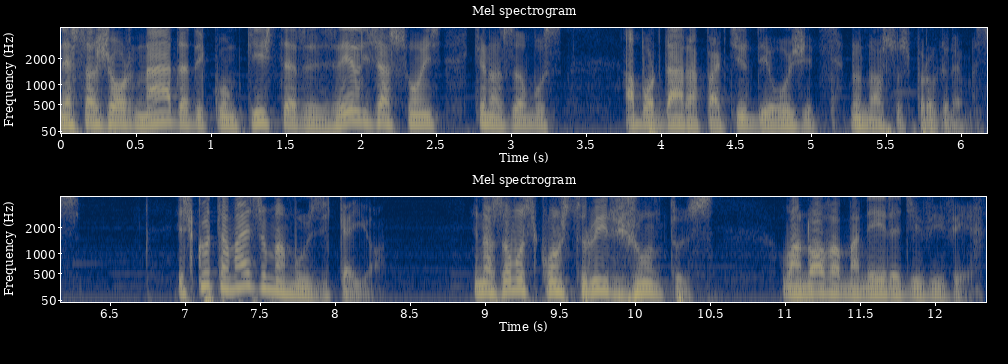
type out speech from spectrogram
Nessa jornada de conquistas e realizações que nós vamos abordar a partir de hoje nos nossos programas. Escuta mais uma música aí, ó. E nós vamos construir juntos uma nova maneira de viver.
